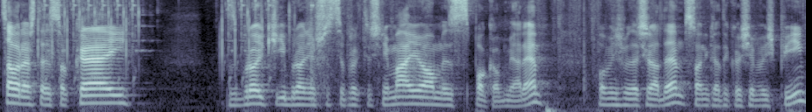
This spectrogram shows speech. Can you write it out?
Cała reszta jest ok. Zbrojki i bronie wszyscy praktycznie mają. Jest spoko w miarę. Powinniśmy dać radę. Sonika tylko się wyśpi.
